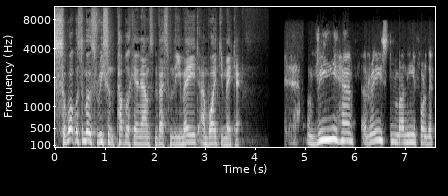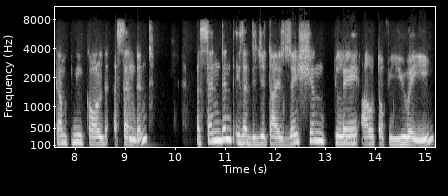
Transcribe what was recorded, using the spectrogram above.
So, what was the most recent publicly announced investment that you made and why did you make it? We have raised money for the company called Ascendant. Ascendant is a digitization play out of UAE,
